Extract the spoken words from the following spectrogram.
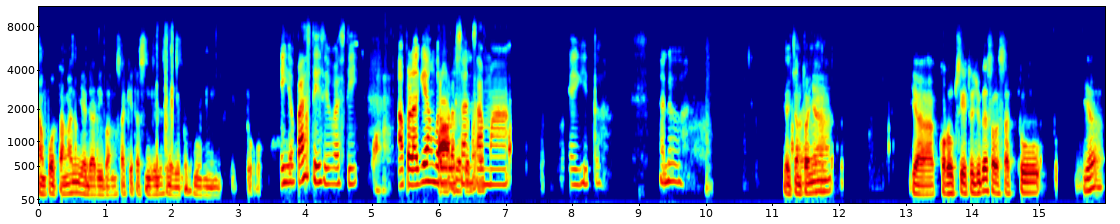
campur tangan ya dari bangsa kita sendiri sebagai pribumi gitu. Iya pasti sih pasti. Apalagi yang berurusan sama kayak gitu. Aduh. Ya contohnya ya korupsi itu juga salah satu ya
